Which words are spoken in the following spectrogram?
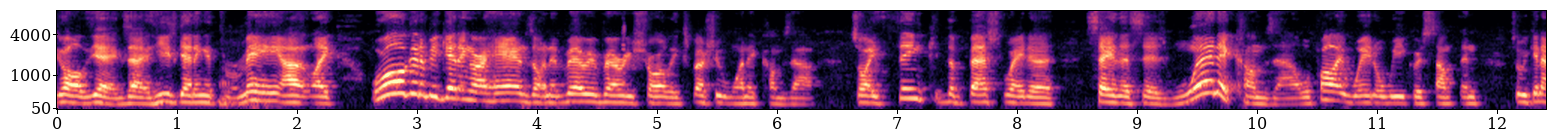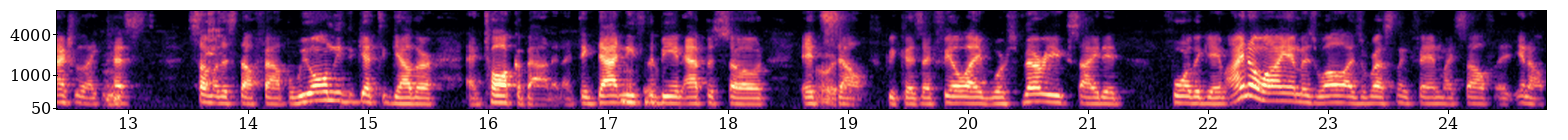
well, yeah, exactly. He's getting it through me. I, like we're all gonna be getting our hands on it very, very shortly, especially when it comes out. So I think the best way to say this is when it comes out, we'll probably wait a week or something so we can actually like test some of the stuff out. But we all need to get together and talk about it. I think that needs to be an episode itself because I feel like we're very excited for the game. I know I am as well as a wrestling fan myself. Uh, You know,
